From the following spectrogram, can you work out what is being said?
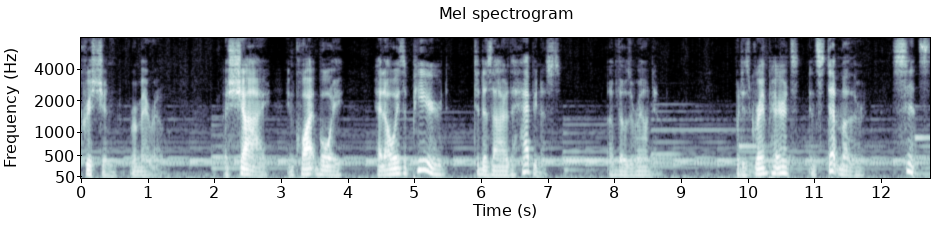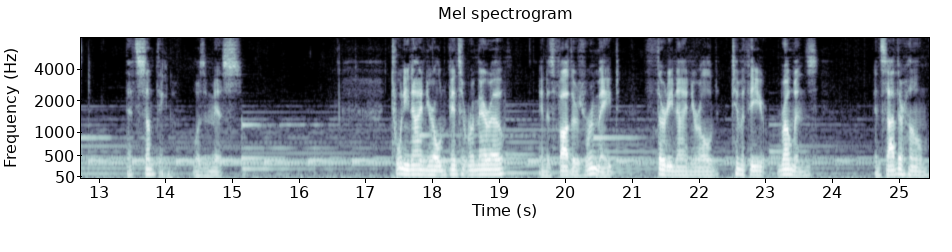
Christian Romero. A shy and quiet boy had always appeared to desire the happiness of those around him. But his grandparents and stepmother sensed that something was amiss. 29 year old Vincent Romero and his father's roommate, 39 year old Timothy Romans, inside their home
